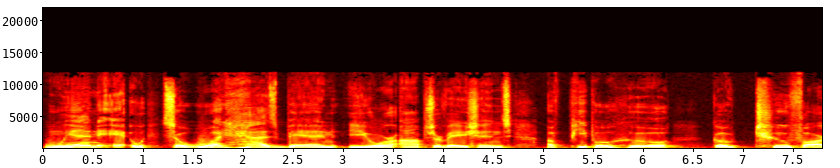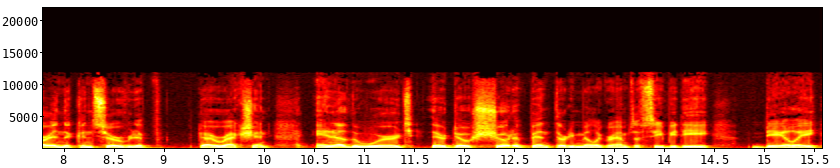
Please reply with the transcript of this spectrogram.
when. So, what has been your observations of people who go too far in the conservative direction? In other words, their dose should have been 30 milligrams of CBD daily,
